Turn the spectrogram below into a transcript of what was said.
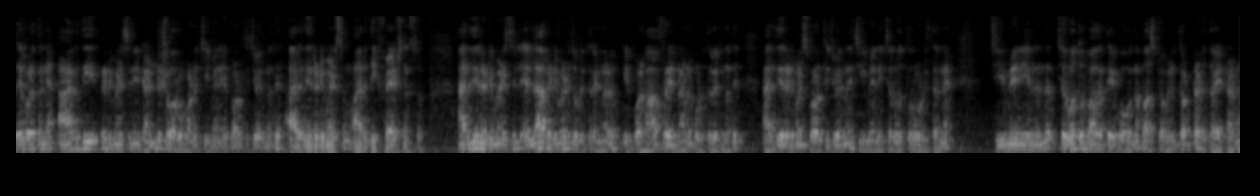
അതേപോലെ തന്നെ ആരതി റെഡിമേഴ്സിന് രണ്ട് ഷോറൂമാണ് ചീമേനയിൽ പ്രവർത്തിച്ചു വരുന്നത്. ആരതി റെഡിമേഡ്സും ആരതി ഫാഷൻസും. ആരതി റെഡിമേഡ്സിൽ എല്ലാ റെഡിമേഡ് തുണിത്തരങ്ങളും ഇപ്പോൾ ഹാഫ് റേറ്റിനാണ് കൊടുത്തു വരുന്നത്. ആരതി റെഡിമേഡ്സ് പ്രവർത്തിച്ചു വരുന്നത് ചീമേനി ചെറുവത്തൂർ റോഡിൽ തന്നെ. ചീമേനിയിൽ നിന്ന് ചെറുവത്തൂർ ഭാഗത്തേക്ക് പോകുന്ന ബസ് സ്റ്റോപ്പിന് തൊട്ടടുത്തായിട്ടാണ്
